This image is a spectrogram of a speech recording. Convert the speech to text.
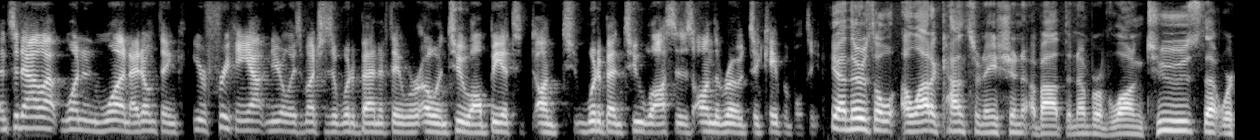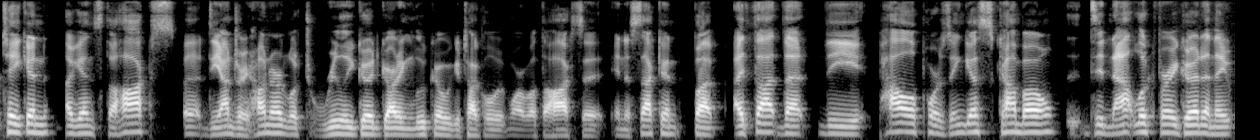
And so now at one and one, I don't think you're freaking out nearly as much as it would have been if they were zero and two, albeit on would have been two losses on the road to capable teams. Yeah, and there's a, a lot of consternation about the number of long twos that were taken against the Hawks. Uh, DeAndre Hunter looked really good guarding Luka. We could talk a little bit more about the Hawks in a second, but I thought that the Powell Porzingis combo did not look very good, and they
